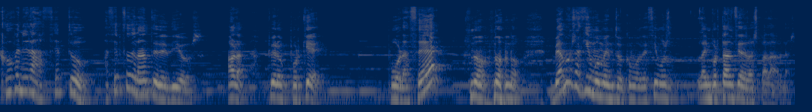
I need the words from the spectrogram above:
joven era acepto, acepto delante de Dios. Ahora, ¿pero por qué? ¿Por hacer? No, no, no. Veamos aquí un momento, como decimos, la importancia de las palabras.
